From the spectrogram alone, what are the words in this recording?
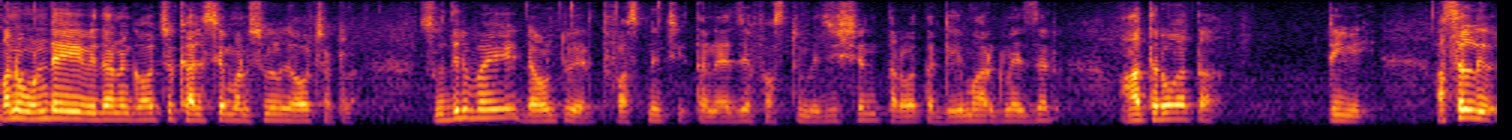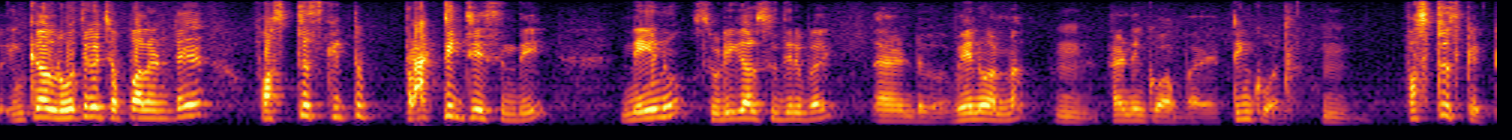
మనం ఉండే విధానం కావచ్చు కలిసే మనుషులను కావచ్చు అట్లా. Sudheer bhai down to earth first నుంచి. తను యాజ్ ఏ ఫస్ట్ మెజిషియన్ తర్వాత గేమ్ ఆర్గనైజర్ ఆ తర్వాత టీవీ అసలు ఇంకా లోతుగా చెప్పాలంటే ఫస్ట్ స్కిట్ ప్రాక్టీస్ చేసింది నేను సుడిగాల్ సుధీర్ భాయ్ అండ్ వేణు అన్న. అండ్ ఇంకో అబ్బాయి టింకు అని మ్మ్. ఫస్ట్ స్కిట్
